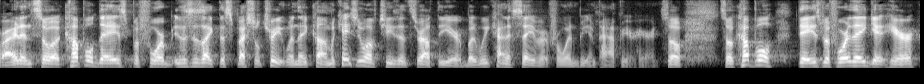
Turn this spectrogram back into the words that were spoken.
Right? And so a couple days before, this is like the special treat when they come. Occasionally we'll have Cheez Its throughout the year, but we kind of save it for when Bee and Pappy are here. So, so a couple days before they get here,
